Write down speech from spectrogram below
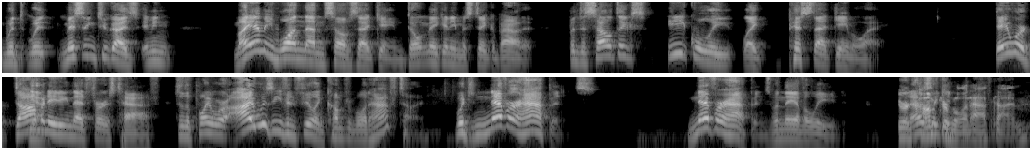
With with missing two guys, I mean, Miami won themselves that game. Don't make any mistake about it. But the Celtics equally like pissed that game away. They were dominating that first half to the point where I was even feeling comfortable at halftime, which never happens. Never happens when they have a lead. you were was like, comfortable at halftime.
